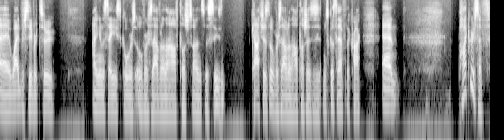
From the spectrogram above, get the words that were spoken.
a wide receiver two, I'm gonna say he scores over seven and a half touchdowns this season, catches over seven and a half touchdowns this season. I'm just gonna say that for the crack. Um, Packers have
